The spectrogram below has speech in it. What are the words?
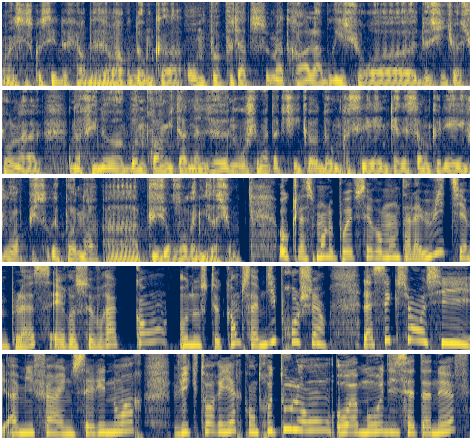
On sait ce que c'est de faire des erreurs. Donc euh, on peut peut-être se mettre à l'abri sur euh, deux situations. on a fait une bonne première mi-temps dans un nouveau schéma tactique. Donc c'est intéressant que les joueurs puissent répondre à plusieurs organisations. Au classement, le POFC remonte à la huitième place et recevra quand au samedi prochain. La section aussi a mis fin à une série noire. Victoire hier contre Toulon au hameau 17 à 9.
